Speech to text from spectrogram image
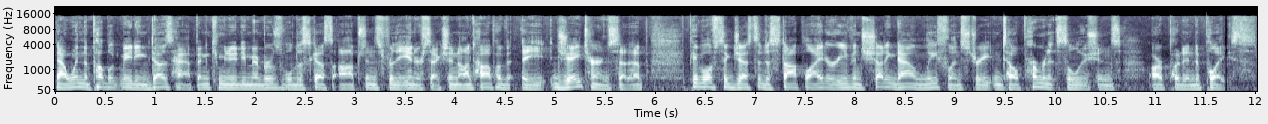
Now, when the public meeting does happen, community members will discuss options for the intersection. On top of a J-turn setup, people have suggested a stoplight or even shutting down Leafland Street until permanent solutions are put into place.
